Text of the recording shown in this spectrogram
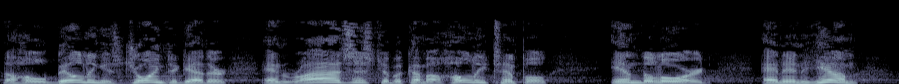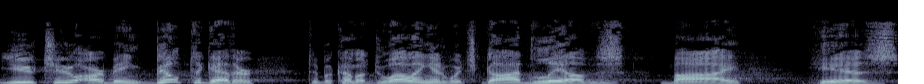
the whole building is joined together and rises to become a holy temple in the Lord. And in him, you two are being built together to become a dwelling in which God lives by His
